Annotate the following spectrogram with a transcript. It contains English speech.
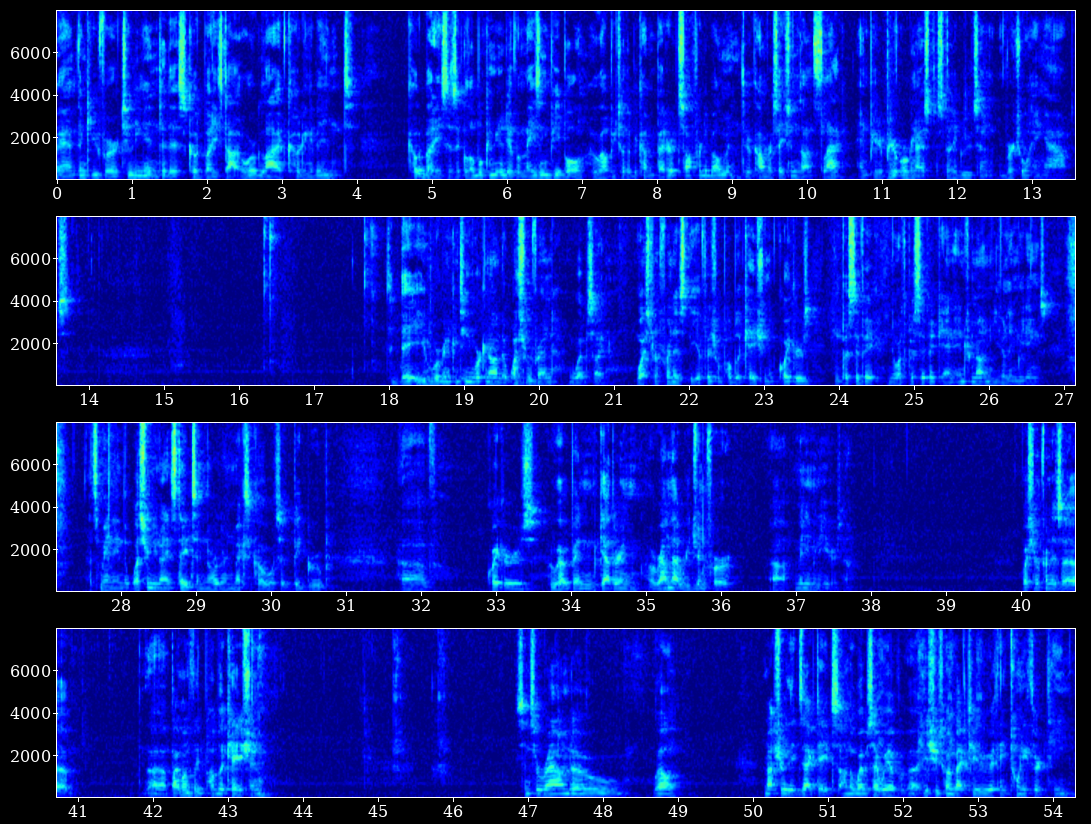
And thank you for tuning in to this CodeBuddies.org live coding event. CodeBuddies is a global community of amazing people who help each other become better at software development through conversations on Slack and peer-to-peer -peer organized study groups and virtual hangouts. Today, we're going to continue working on the Western Friend website. Western Friend is the official publication of Quakers in Pacific, North Pacific, and Intermountain yearly meetings. That's mainly in the western United States and northern Mexico. It's a big group of Quakers who have been gathering around that region for uh, many, many years now. Western Friend is a, a bi-monthly publication since around, oh, well, I'm not sure the exact dates. On the website we have uh, issues going back to, I think, 2013.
